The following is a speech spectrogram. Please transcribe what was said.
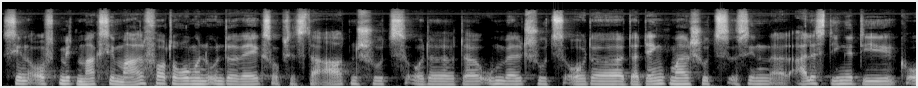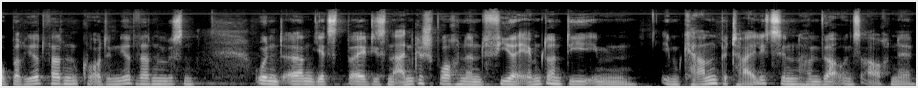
sind oft mit Maximalforderungen unterwegs, ob es jetzt der Artenschutz oder der Umweltschutz oder der Denkmalschutz sind alles Dinge, die kooperiert werden, koordiniert werden müssen. Und ähm, jetzt bei diesen angesprochenen vier Ämtern, die im, im Kern beteiligt sind, haben wir uns auch eine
